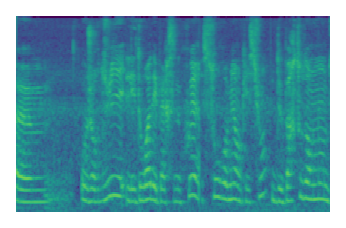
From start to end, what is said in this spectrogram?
Euh, Aujourd'hui, les droits des personnes queer sont remis en question de partout dans le monde.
